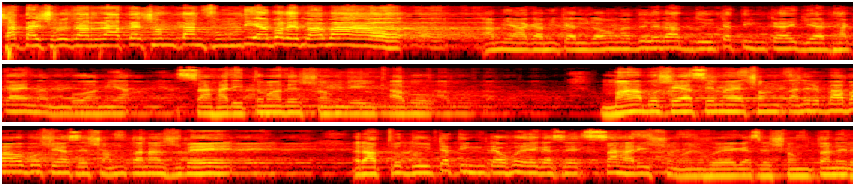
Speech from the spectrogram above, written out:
সাতাশ রোজার রাতে সন্তান ফোন দিয়া বলে, বাবা, আমি আগামীকাল রওনা দিলে রাত দুইটা, তিনটায় গিয়া ঢাকায় নামবো, আমি সাহারি তোমাদের সঙ্গেই খাব। মা বসে আছে, মায়ের সন্তানের বাবাও বসে আছে, সন্তান আসবে। রাত্র দুইটা, তিনটা হয়ে গেছে, সাহারির সময় হয়ে গেছে, সন্তানের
